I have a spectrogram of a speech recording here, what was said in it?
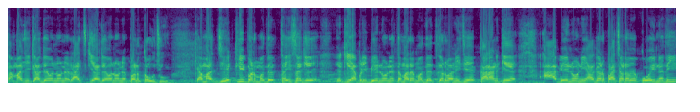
સામાજિક આગેવાનોને, રાજકીય આગેવાનોને પણ કહું છું કે આમાં જેટલી પણ મદદ થઈ શકે એટલી આપણી બહેનોને તમારે મદદ કરવાની છે. કારણ કે આ બહેનોની આગળ પાછળ હવે કોઈ નથી.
